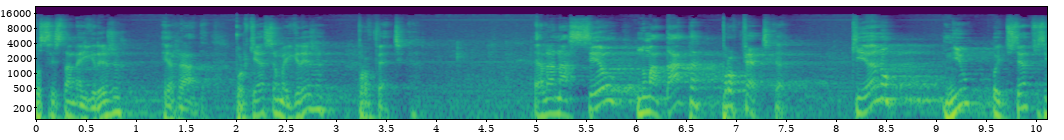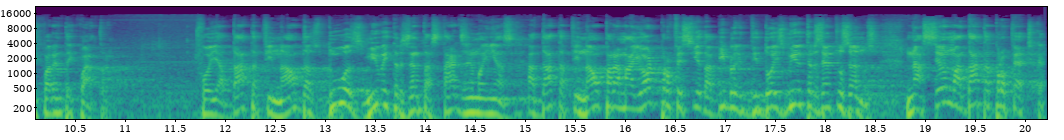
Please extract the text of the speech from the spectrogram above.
você está na igreja errada, porque essa é uma igreja profética. Ela nasceu numa data. Que ano? 1844. Foi a data final das 2.300 tardes e manhãs. A data final para a maior profecia da Bíblia de 2.300 anos. Nasceu numa data profética,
